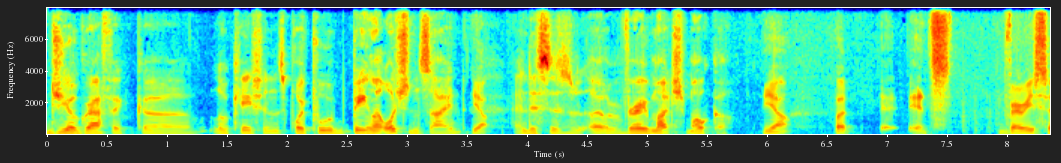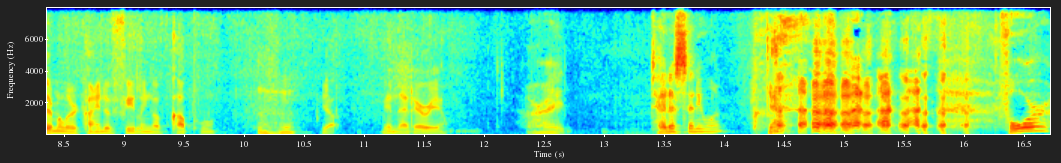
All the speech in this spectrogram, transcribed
geographic uh, locations. Poipu being on oceanside, Yeah. and this is uh, very much mauka. Yeah, but it's very similar kind of feeling of kapu. Yeah, in that area. All right, tennis, anyone? Four?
